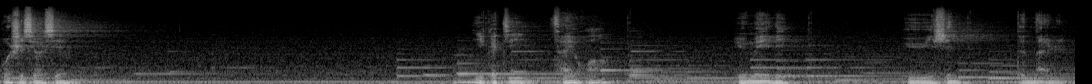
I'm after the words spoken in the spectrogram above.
我是小贤。一个集才华与魅力于一身的男人。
